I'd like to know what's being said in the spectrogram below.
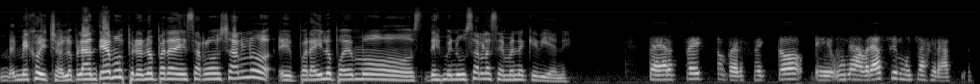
Mejor dicho, lo planteamos, pero no para desarrollarlo, eh, por ahí lo podemos desmenuzar la semana que viene. Perfecto, perfecto. Eh, un abrazo y muchas gracias.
